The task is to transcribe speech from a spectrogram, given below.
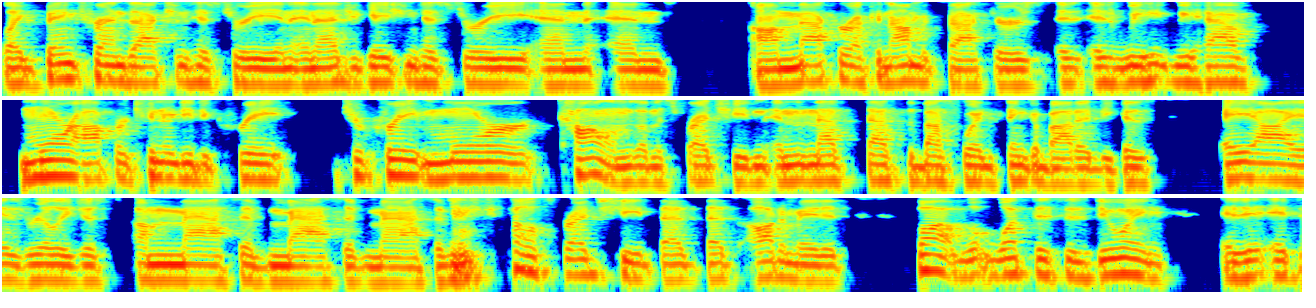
like bank transaction history and, and education history and and um, macroeconomic factors is, is, we we have more opportunity to create to create more columns on the spreadsheet, and that that's the best way to think about it because AI is really just a massive, massive, massive Excel spreadsheet that that's automated. But what, what this is doing is it, it's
